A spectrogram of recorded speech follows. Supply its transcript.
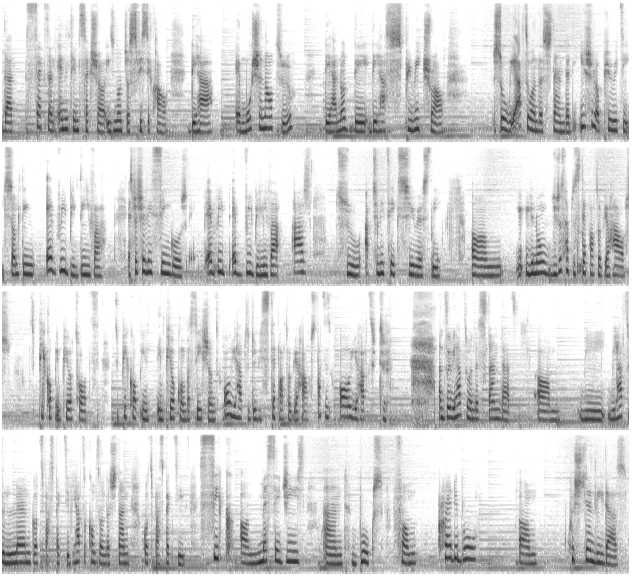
that sex and anything sexual is not just physical. They are emotional too. They are not they they are spiritual. So we have to understand that the issue of purity is something every believer especially singles every every believer has to actually take seriously. Um you, you know you just have to step out of your house to pick up impure thoughts to pick up in impure conversations all you have to do is step out of your house that is all you have to do and so we have to understand that um we we have to learn God's perspective. We have to come to understand God's perspective. Seek um, messages and books from credible um, Christian leaders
